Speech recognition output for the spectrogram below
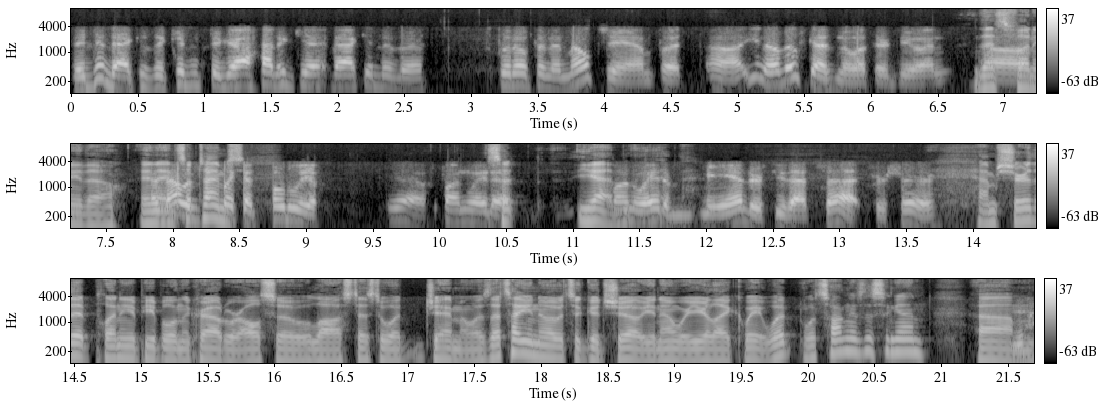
they did that because they couldn't figure out how to get back into the split open and melt jam. But uh, you know, those guys know what they're doing. That's Um, funny though. And, And, and sometimes like a totally a yeah fun way to so- yeah, fun way to meander through that set for sure. I'm sure that plenty of people in the crowd were also lost as to what jam it was. That's how you know it's a good show, you know, where you're like, wait, what what song is this again? Um, Yeah,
